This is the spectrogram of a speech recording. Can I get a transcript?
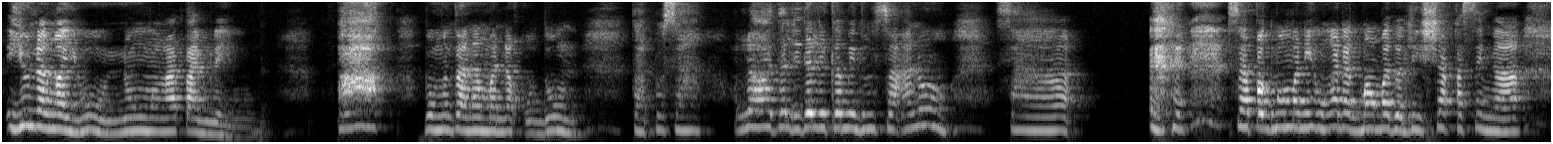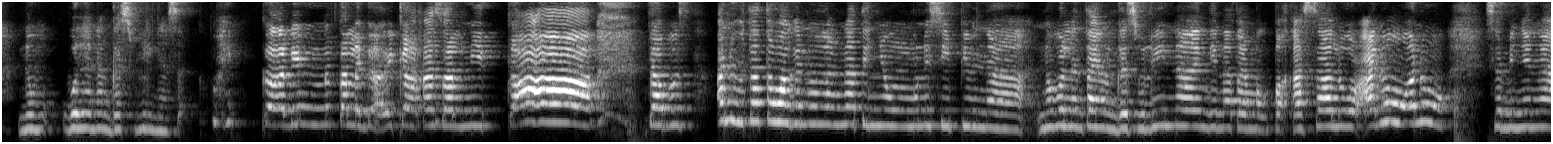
Iyon na ngayon, nung mga time na yun. Pak! Pumunta naman ako doon. Tapos, ah, ala, dali-dali kami doon sa ano, sa sa pagmamaniho nga, nagmamadali siya kasi nga, nung wala ng gasolina, sa, oh my God, na talaga ikakasal nita! Tapos, ano, tatawagan na lang natin yung munisipyo na nawalan tayo ng gasolina, hindi na tayo magpakasal, or ano, ano. Sabi niya na,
